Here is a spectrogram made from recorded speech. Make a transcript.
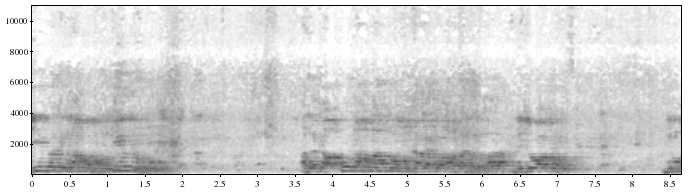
ಈ ಬಗ್ಗೆ ನಮ್ಮ ವಕೀಲರು ಅದಕ್ಕೆ ಅಪ್ಪು ನಮ್ಮ ಅಂತ ಒಂದು ಕಾರ್ಯಕ್ರಮ ಮಾಡ್ತಾ ಇದ್ರಲ್ಲ ನಿಜವಾಗೂ ನಿಮ್ಮ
